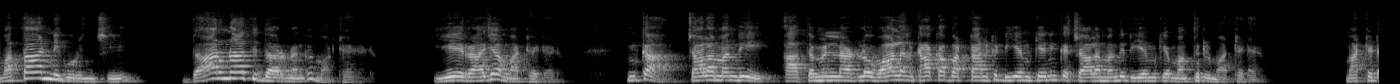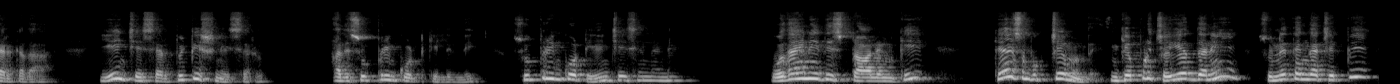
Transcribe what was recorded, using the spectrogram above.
మతాన్ని గురించి దారుణాతి దారుణంగా మాట్లాడాడు. ఏ రాజా మాట్లాడాడు. ఇంకా చాలామంది ఆ తమిళనాడులో వాళ్ళని కాకబట్టడానికి డిఎంకేని ఇంకా చాలామంది డిఎంకే మంత్రులు మాట్లాడారు. మాట్లాడారు కదా. ఏం చేశారు? పిటిషన్ వేశారు. అది సుప్రీంకోర్టుకి వెళ్ళింది. సుప్రీంకోర్టు ఏం చేసిందండి? ఉదయనిధి స్టాలిన్కి కేసు బుక్ చేయముంది. ఇంకెప్పుడు చేయొద్దని సున్నితంగా చెప్పి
